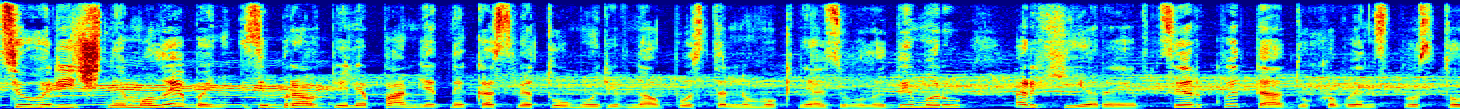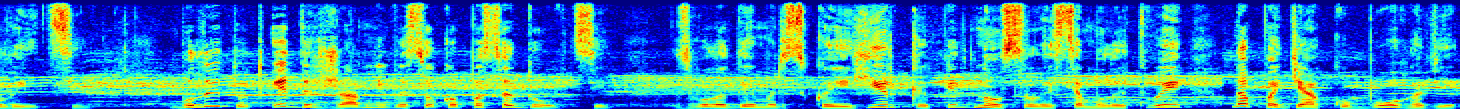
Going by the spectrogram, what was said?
Цьогорічний молебень зібрав біля пам'ятника святому рівноапостольному князю Володимиру архієреїв церкви та духовенство столиці. Були тут і державні високопосадовці. З Володимирської гірки підносилися молитви на подяку Богові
